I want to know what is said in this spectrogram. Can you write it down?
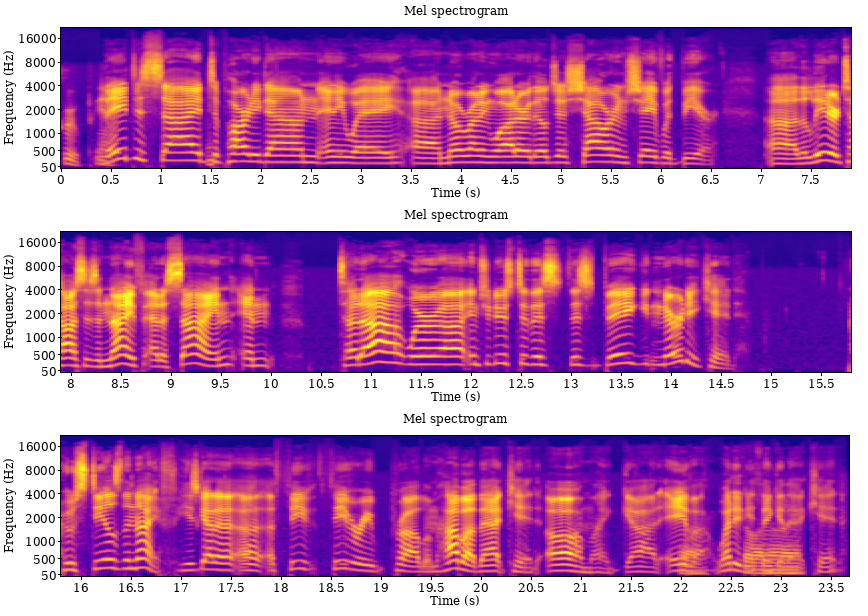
group. Yeah. They decide to party down anyway. Uh, no running water. They'll just shower and shave with beer. Uh, the leader tosses a knife at a sign, and ta-da! We're uh, introduced to this this big nerdy kid who steals the knife. He's got a a, a thief, thievery problem. How about that kid? Oh my God, Ava, what did you think of that kid?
